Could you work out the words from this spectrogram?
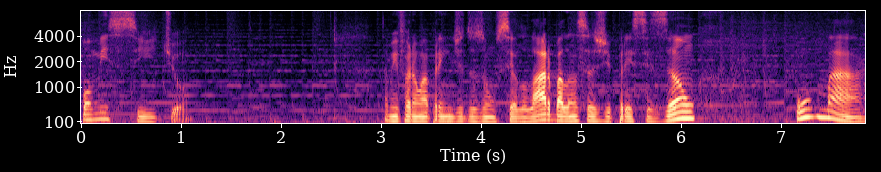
homicídio. Também foram apreendidos um celular, balanças de precisão, uma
